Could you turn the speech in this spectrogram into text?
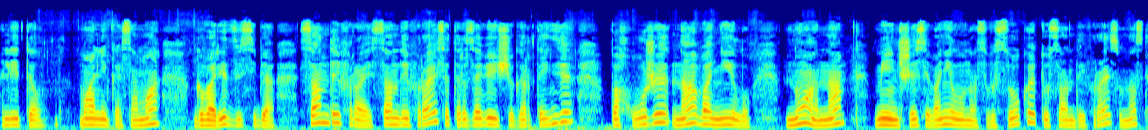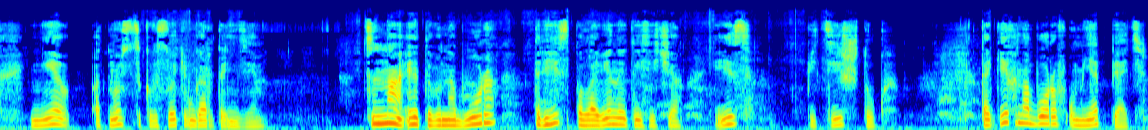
Little, маленькая сама, говорит за себя. Sunday Fries. Sunday Fries это розовеющая гортензия, похожая на ванилу, но она меньше. Если ванила у нас высокая, то Sunday Fries у нас не относится к высоким гортензиям. Цена этого набора три с половиной тысячи из пяти штук. Таких наборов у меня 5.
